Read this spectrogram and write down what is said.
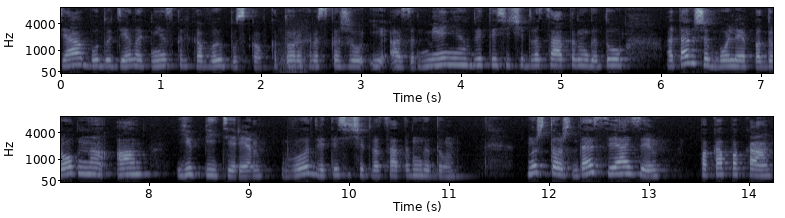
я буду делать несколько выпусков, в которых расскажу и о затмениях в 2020 году, а также более подробно о Юпитере в 2020 году. Ну что ж, до связи. Пока-пока.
